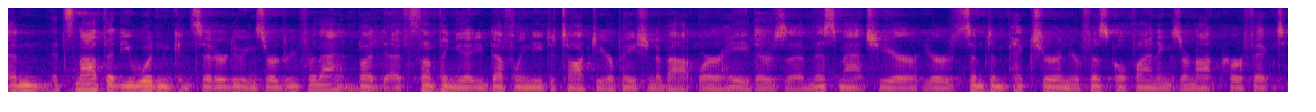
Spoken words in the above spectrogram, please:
And it's not that you wouldn't consider doing surgery for that, but it's something that you definitely need to talk to your patient about where, hey, there's a mismatch here. Your symptom picture and your physical findings are not perfect.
